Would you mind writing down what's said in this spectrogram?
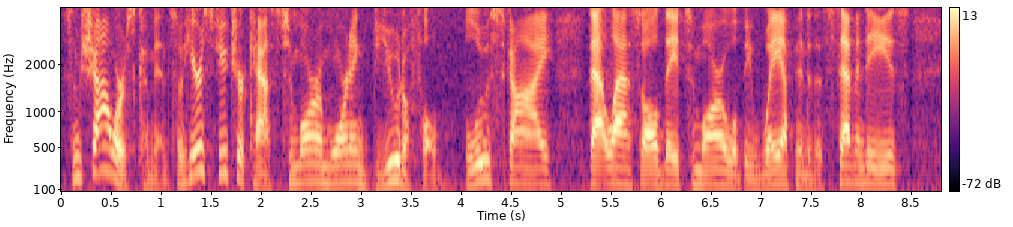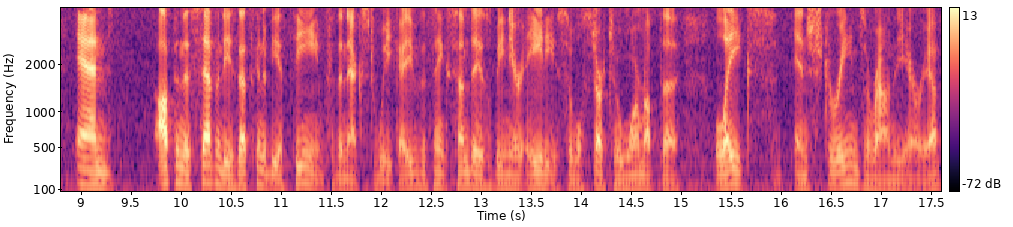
some showers come in. So here's Futurecast tomorrow morning. Beautiful blue sky. That lasts all day tomorrow. We'll be way up into the 70s. And up in the 70s, that's going to be a theme for the next week. I even think some days will be near 80, so we'll start to warm up the lakes and streams around the area.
